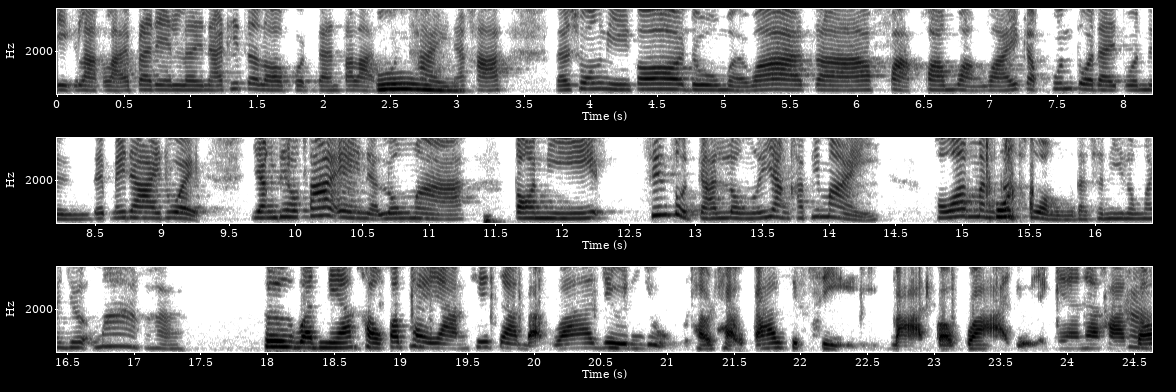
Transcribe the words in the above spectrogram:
อีกหลากหลายประเด็นเลยนะ ที่จะรอกดดันตลาดหุ้นไทยนะคะ แล้วช่วงนี้ก็ดูเหมือนว่าจะฝากความหวังไว้กับหุ้นตัวใดตัวหนึ่งได้ไม่ได้ด้วย อย่างเดลต้าเองเนี่ยลงมาตอนนี้ สิ้นสุดการลงหรือยังคะพี่ใหม่ เพราะว่ามันก็ถ่วงดัชนีลงมาเยอะมากค่ะ คือวันนี้เขาก็พยายามที่จะแบบว่ายืนอยู่แถวแถวเก้าสิบสี่บาทกว่าอยู่อย่างเงี้ยนะคะ ก็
